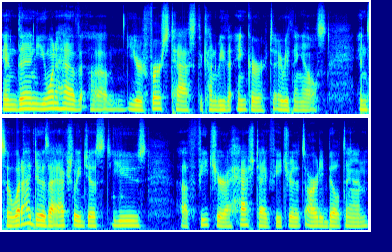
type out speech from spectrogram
And then you want to have um, your first task to kind of be the anchor to everything else. And so what I do is I actually just use a feature, a hashtag feature that's already built in,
